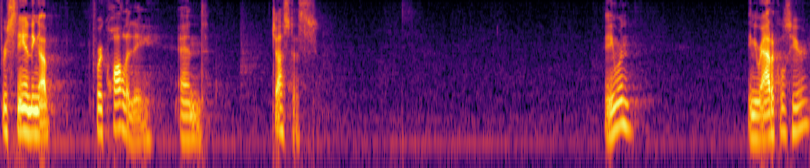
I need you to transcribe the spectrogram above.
for standing up for equality and justice? Anyone? Any radicals here?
